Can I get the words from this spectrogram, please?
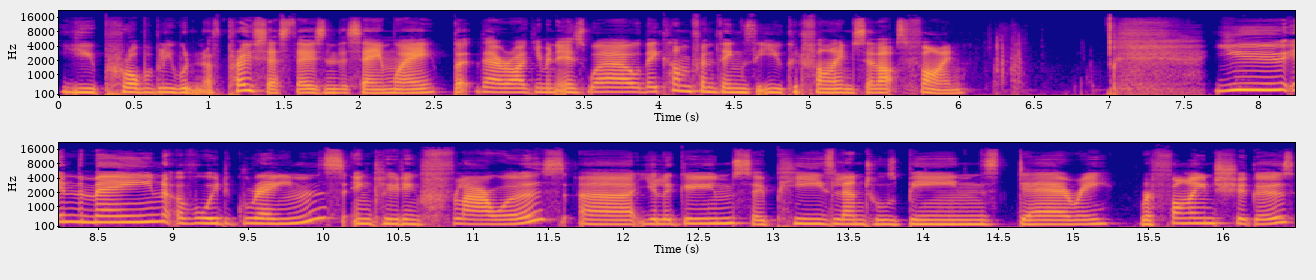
you probably wouldn't have processed those in the same way, but their argument is well, they come from things that you could find, so that's fine. You, in the main, avoid grains, including flours, uh, your legumes, so peas, lentils, beans, dairy, refined sugars,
